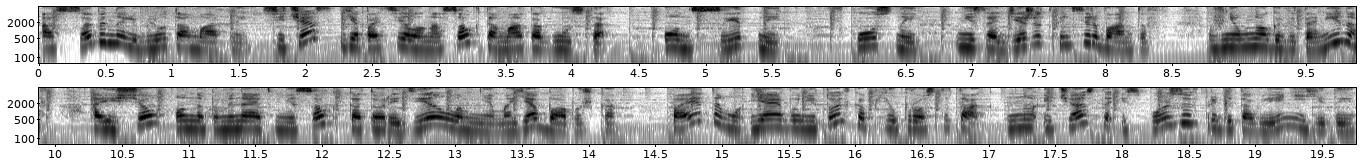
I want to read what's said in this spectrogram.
особенно люблю томатный. Сейчас я потела на сок томата густа. Он сытный, вкусный, не содержит консервантов. В нем много витаминов, а еще он напоминает мне сок, который делала мне моя бабушка. Поэтому я его не только пью просто так, но и часто использую в приготовлении еды.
